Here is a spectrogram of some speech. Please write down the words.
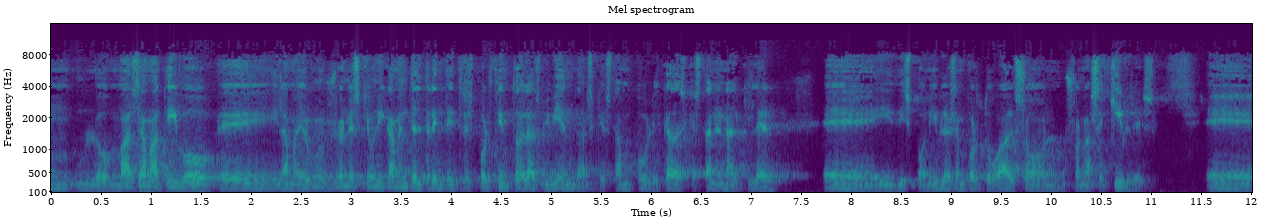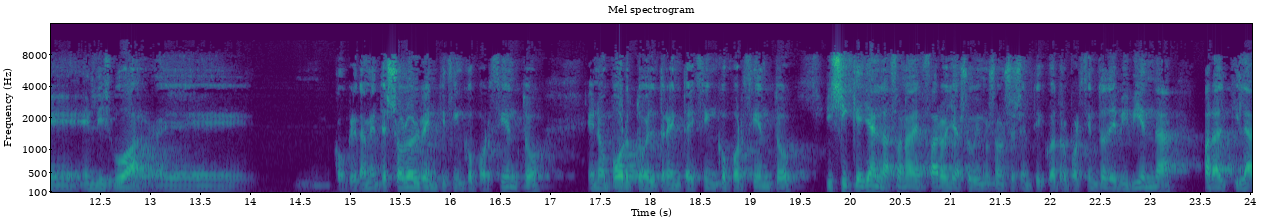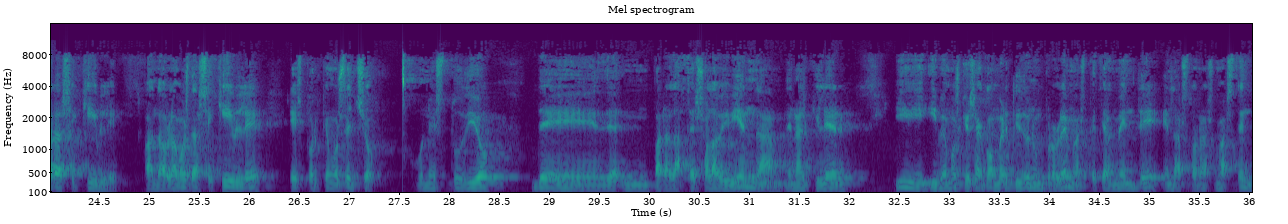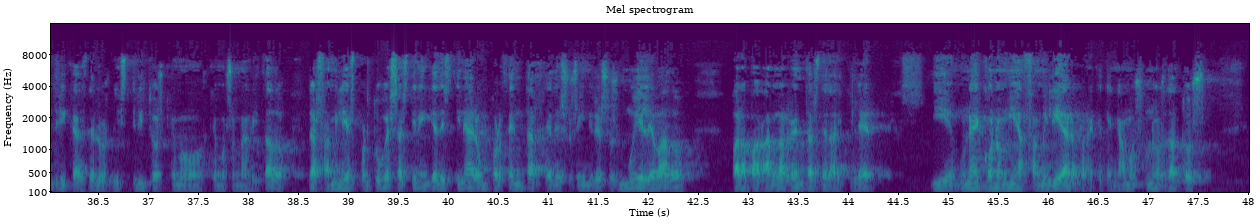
más llamativo eh, y la mayor conclusión es que únicamente el 33% de las viviendas que están publicadas, que están en alquiler eh, y disponibles en Portugal, son, son asequibles. Eh, en Lisboa, concretamente, solo el 25%. En Oporto, el 35%. Y sí que ya en la zona de Faro ya subimos a un 64% de vivienda para alquilar asequible. Cuando hablamos de asequible es porque hemos hecho un estudio para el acceso a la vivienda en alquiler y, vemos que se ha convertido en un problema, especialmente en las zonas más céntricas de los distritos que hemos, que hemos analizado. Las familias portuguesas tienen que destinar un porcentaje de sus ingresos muy elevado para pagar las rentas del alquiler y una economía familiar, para que tengamos unos datos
